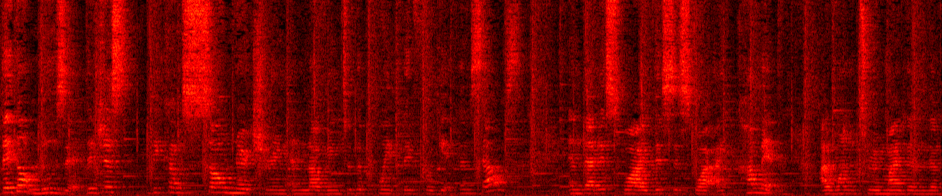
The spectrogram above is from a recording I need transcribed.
they don't lose it. They just become so nurturing and loving to the point they forget themselves. And that is why this is why I come in. I wanted to remind them that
